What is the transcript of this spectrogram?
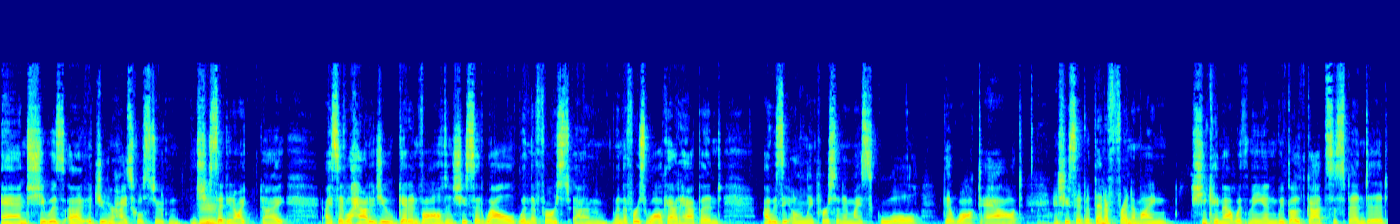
and she was uh, a junior high school student. And she said, you know, I, I, I said, well, how did you get involved? And she said, well, when the first um, when the first walkout happened, I was the only person in my school that walked out. And she said, but then a friend of mine, she came out with me, and we both got suspended.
